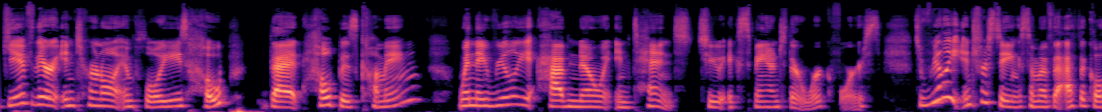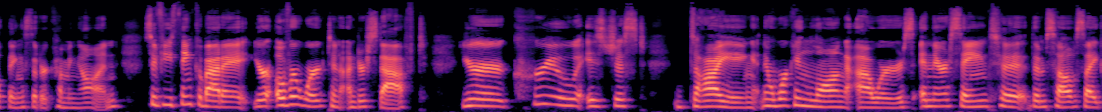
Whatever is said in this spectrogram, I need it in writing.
give their internal employees hope that help is coming when they really have no intent to expand their workforce. It's really interesting some of the ethical things that are coming on. So if you think about it, you're overworked and understaffed. Your crew is just dying. They're working long hours and they're saying to themselves like,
